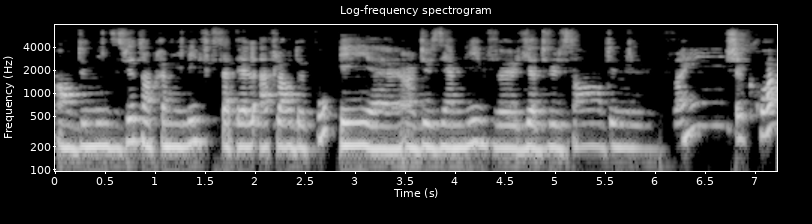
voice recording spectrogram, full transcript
en 2018 un premier livre qui s'appelle À fleur de peau et euh, un deuxième livre euh, il y a ans, en 2020, je crois,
